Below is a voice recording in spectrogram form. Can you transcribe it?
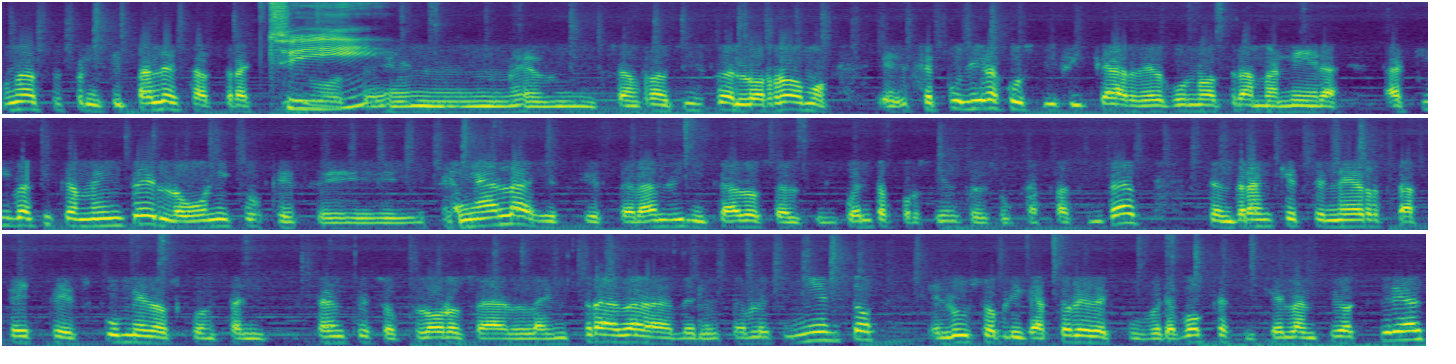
uno de sus principales atractivos en, San Francisco de los Romos, eh, se pudiera justificar de alguna otra manera. Aquí básicamente lo único que se señala es que estarán limitados al 50% de su capacidad, tendrán que tener tapetes húmedos con sanitizantes o cloros a la entrada del establecimiento, el uso obligatorio de cubrebocas y gel antibacterial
